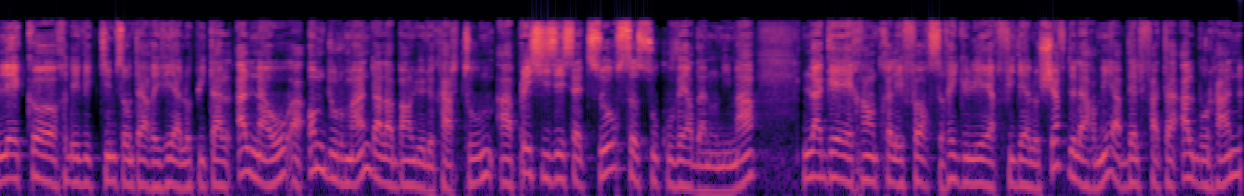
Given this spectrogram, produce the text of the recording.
Les corps des victimes sont arrivés à l'hôpital Al-Nao à Omdurman, dans la banlieue de Khartoum, a précisé cette source sous couvert d'anonymat. La guerre entre les forces régulières fidèles au chef de l'armée, Abdel Fattah al-Burhan,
